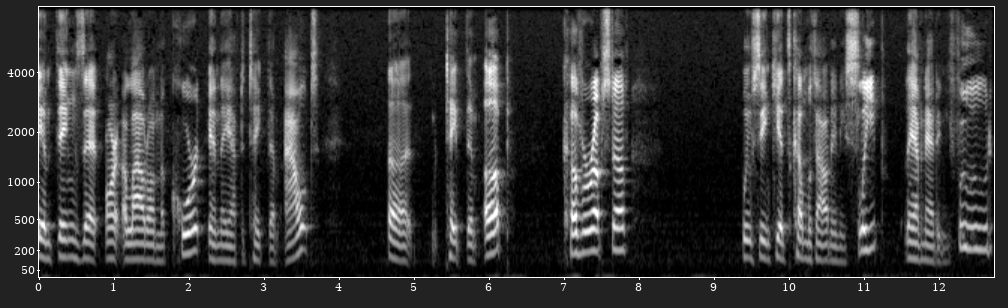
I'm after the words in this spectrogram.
in things that aren't allowed on the court and they have to take them out, uh, tape them up, cover up stuff. We've seen kids come without any sleep. They haven't had any food.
